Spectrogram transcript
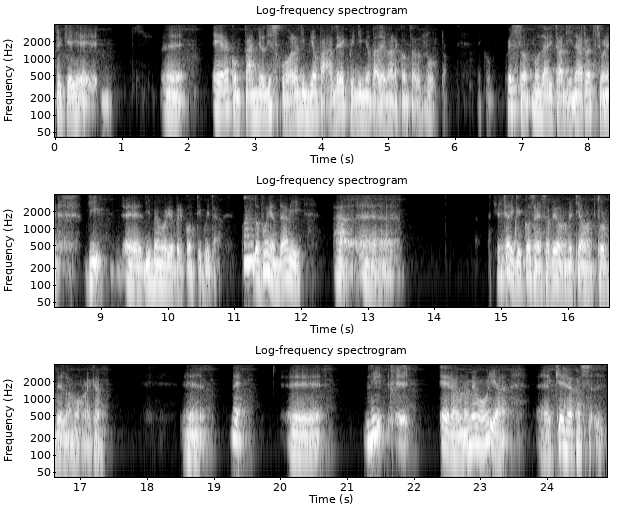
perché era compagno di scuola di mio padre e quindi mio padre mi ha raccontato tutto. Ecco, questa modalità di narrazione di, eh, di, memoria per contiguità. Quando poi andavi a, eh, a, cercare che cosa ne sapevano, mettiamo a Torbella Monaca, eh, beh, eh, lì eh, era una memoria eh, che era, pass-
